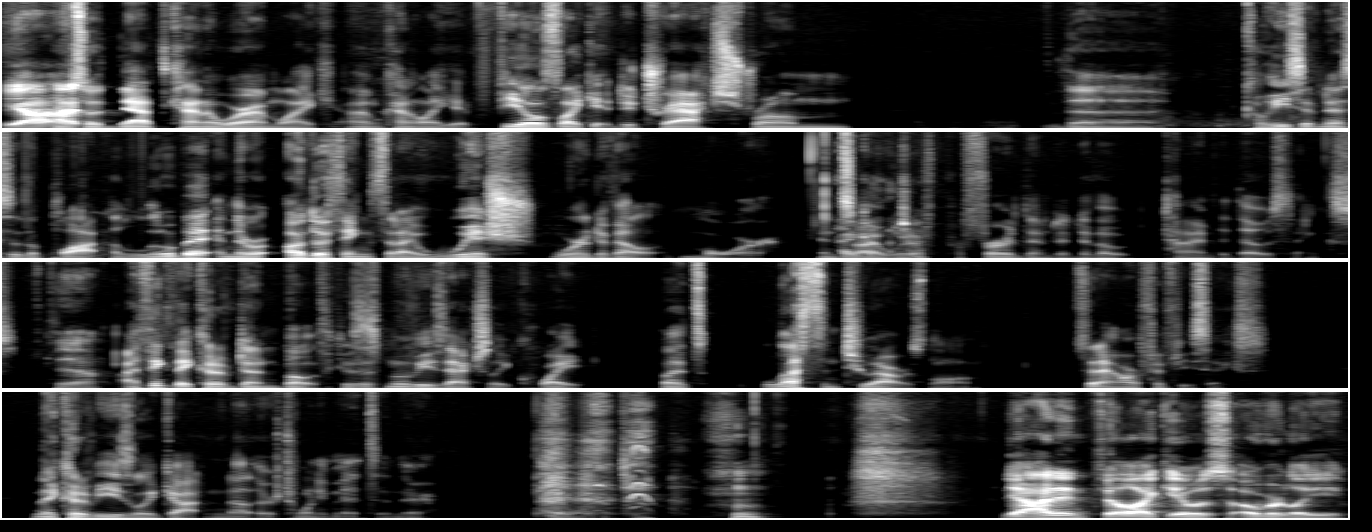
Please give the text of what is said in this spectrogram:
yeah. and I, so that's kind of where I'm like, I'm kind of like, it feels like it detracts from the cohesiveness of the plot a little bit. And there were other things that I wish were developed more. And I so I, would gotcha. have preferred them to devote time to those things. Yeah. I think they could have done both because this movie is actually quite, but it's less than two hours long. It's an hour fifty six. They could have easily gotten another twenty minutes in there. if they wanted to. Yeah, I didn't feel like it was overly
